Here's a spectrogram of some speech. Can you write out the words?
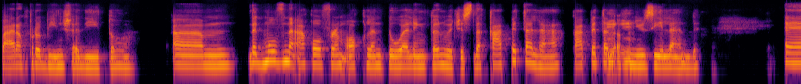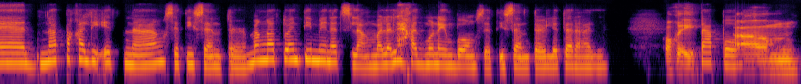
Parang probinsya dito. Um, nag-move na ako from Auckland to Wellington, which is the capital, ha? capital of Mhm. New Zealand. And napakaliit ng city center. Mga 20 minutes lang, malalakad mo na yung buong city center, literal. Okay. Tapos, Um,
